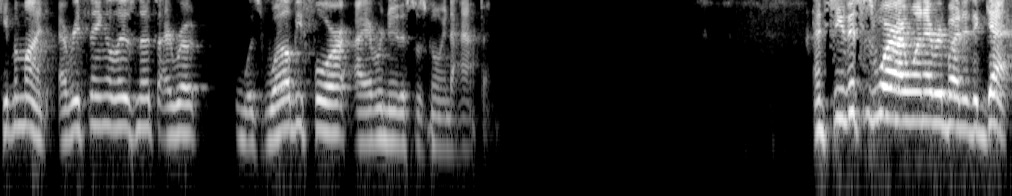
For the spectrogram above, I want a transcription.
Keep in mind, everything of those notes I wrote was well before I ever knew this was going to happen. And see, this is where I want everybody to get.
